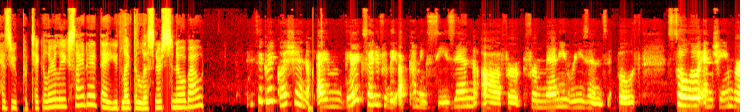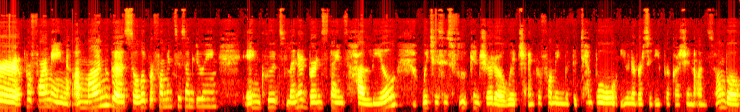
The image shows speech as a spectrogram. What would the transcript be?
has you particularly excited that you'd like the listeners to know about? It's a great question. I'm very excited for the upcoming season uh, for for many reasons, both solo and chamber performing. Among the solo performances I'm doing includes Leonard Bernstein's Halil, which is his flute concerto, which I'm performing with the Temple University Percussion Ensemble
